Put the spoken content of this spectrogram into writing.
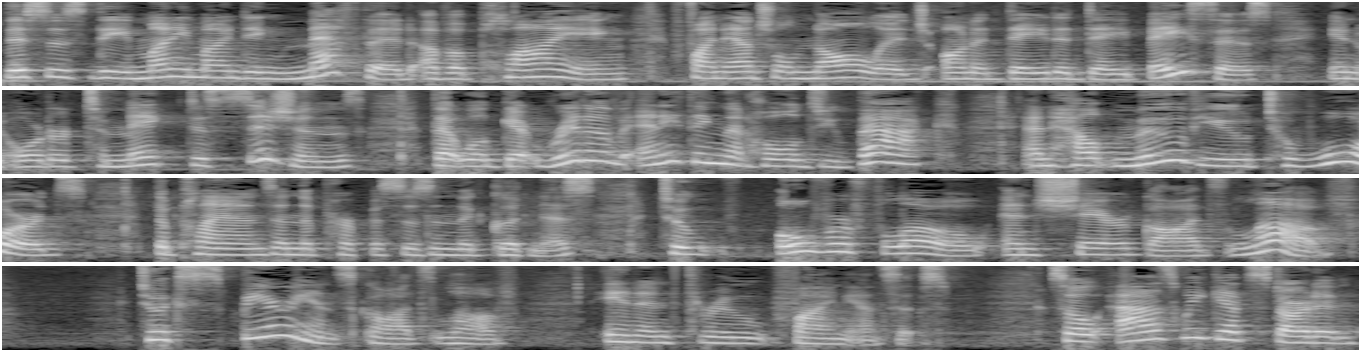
This is the money minding method of applying financial knowledge on a day to day basis in order to make decisions that will get rid of anything that holds you back and help move you towards the plans and the purposes and the goodness to overflow and share God's love to experience God's love in and through finances. So, as we get started,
